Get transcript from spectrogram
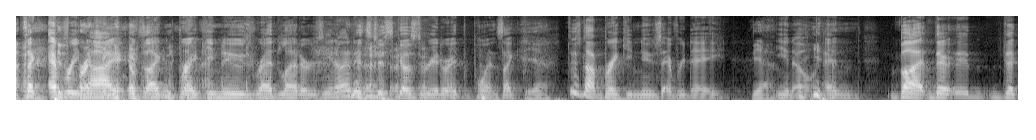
it's like every it's night it's like breaking news, red letters, you know, and it just goes to reiterate the point. It's like yeah. there's not breaking news every day. Yeah. You know, yeah. and but there the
